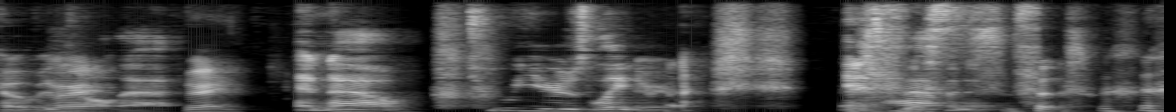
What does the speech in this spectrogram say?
COVID Right. and all that. Right. And now, two years later, it's happening.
